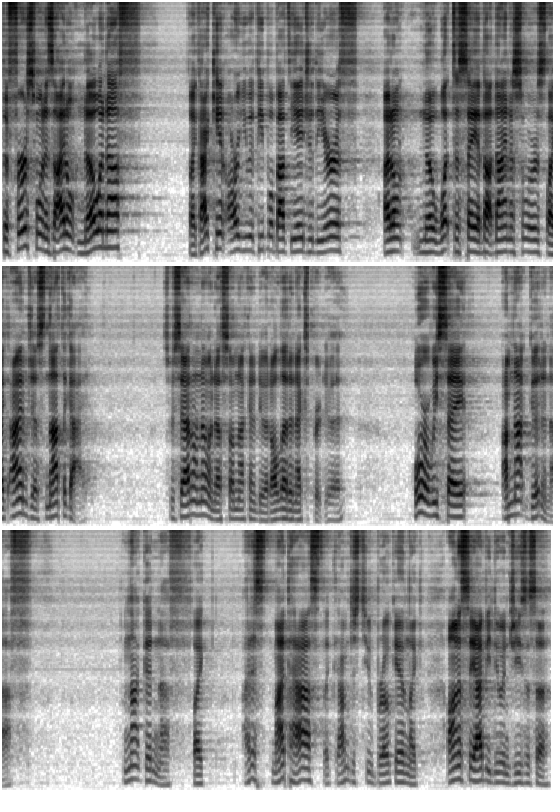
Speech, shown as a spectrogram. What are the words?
The first one is I don't know enough. Like, I can't argue with people about the age of the earth. I don't know what to say about dinosaurs. Like, I'm just not the guy. So we say, I don't know enough, so I'm not going to do it. I'll let an expert do it. Or we say, I'm not good enough. I'm not good enough. Like, I just, my past, like, I'm just too broken. Like, honestly, I'd be doing Jesus a,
